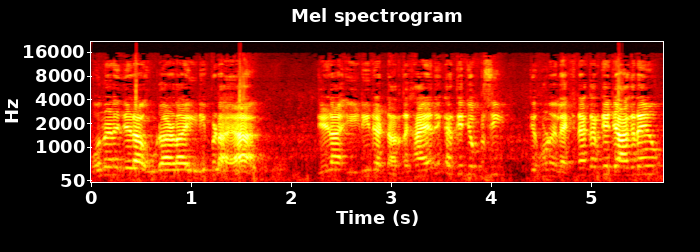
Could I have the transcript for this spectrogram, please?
ਉਹਨਾਂ ਨੇ ਜਿਹੜਾ ਊੜਾੜਾ ਈਡੀ ਪੜਾਇਆ ਜਿਹੜਾ ਈਡੀ ਦਾ ਡਰ ਦਿਖਾਇਆ ਇਹਦੇ ਕਰਕੇ ਚੁੱਪ ਸੀ? ਤੇ ਹੁਣ ਇਲੈਕਸ਼ਨਾਂ ਕਰਕੇ ਜਾਗ ਰਹੇ ਹੋ?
